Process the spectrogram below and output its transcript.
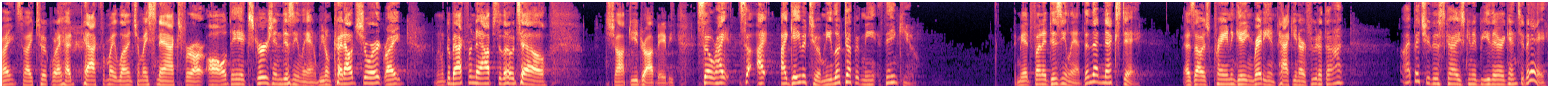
right? So I took what I had packed for my lunch and my snacks for our all day excursion in Disneyland. We don't cut out short, right? We don't go back for naps to the hotel. Shop till you drop, baby. So, right, so I, I gave it to him and he looked up at me, thank you. And we had fun at Disneyland. Then that next day, as I was praying and getting ready and packing our food, I thought, I, I bet you this guy's going to be there again today.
